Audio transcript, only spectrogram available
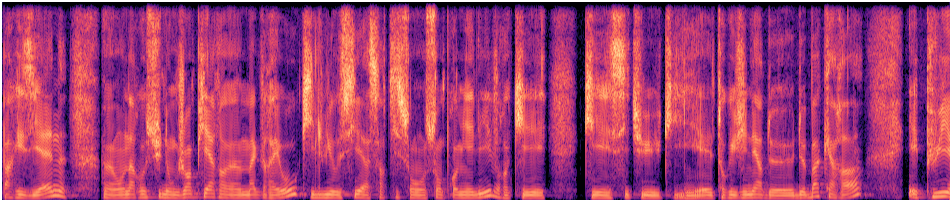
parisienne. on a reçu donc Jean-Pierre Magréo, qui lui aussi a sorti son, son premier livre, qui est, qui est, qui est originaire de, de Baccarat. Et puis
